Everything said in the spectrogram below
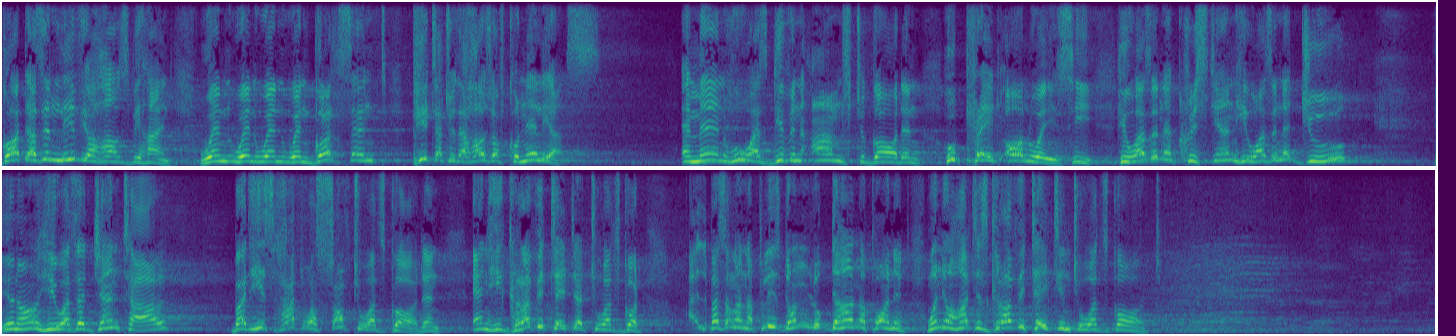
God doesn't leave your house behind. When, when, when, when God sent Peter to the house of Cornelius, a man who was given alms to God and who prayed always, he, he wasn't a Christian, he wasn't a Jew, you know, he was a Gentile, but his heart was soft towards God. And and he gravitated towards God. Uh, Basalana, please don't look down upon it when your heart is gravitating towards God.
